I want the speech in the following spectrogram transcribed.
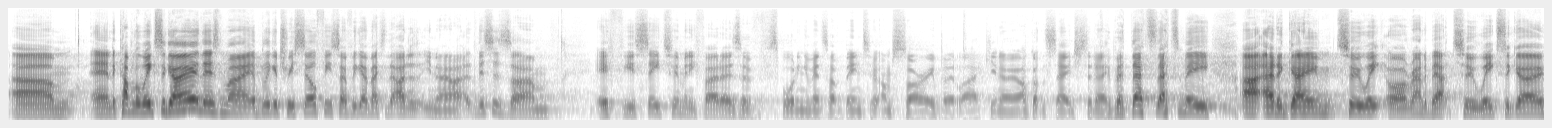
Um, and a couple of weeks ago, there's my obligatory selfie. So if we go back to the that, you know, this is. Um, if you see too many photos of sporting events I've been to, I'm sorry, but like you know, I've got the stage today. But that's that's me uh, at a game two week or around about two weeks ago.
